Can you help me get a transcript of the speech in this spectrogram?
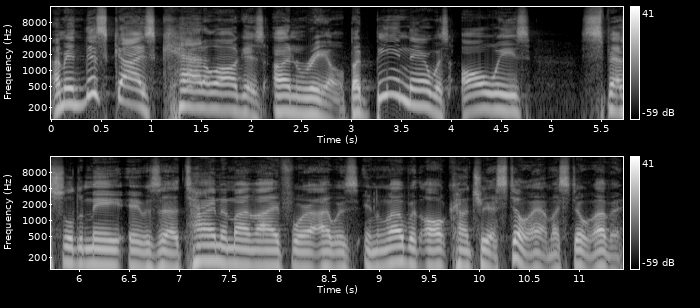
I mean, this guy's catalog is unreal, but being there was always special to me. It was a time in my life where I was in love with alt country. I still am. I still love it.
